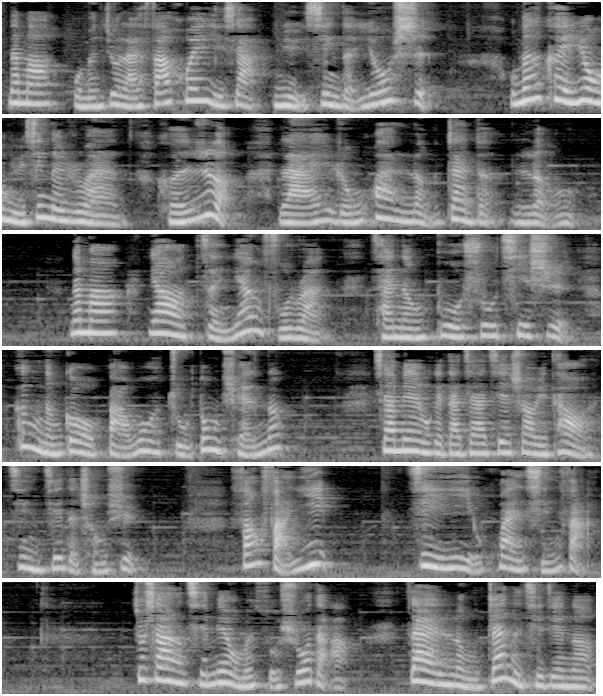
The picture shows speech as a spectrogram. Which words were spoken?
那么我们就来发挥一下女性的优势，我们可以用女性的软和热来融化冷战的冷。那么要怎样服软才能不输气势，更能够把握主动权呢？下面我给大家介绍一套进阶的程序。方法一：记忆唤醒法。就像前面我们所说的啊，在冷战的期间呢，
